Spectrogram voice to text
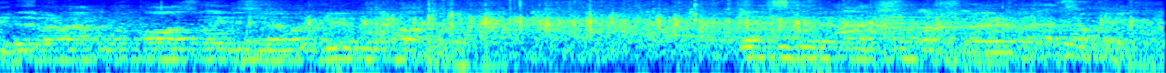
Give them a round of applause, ladies and gentlemen. Beautiful couple. Yes, Jessica didn't have so much there, but that's okay.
